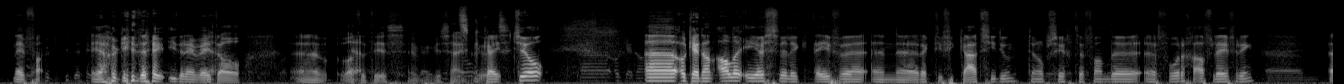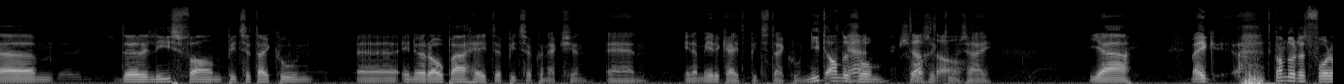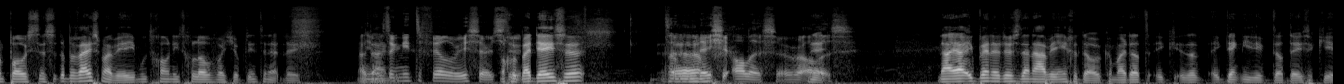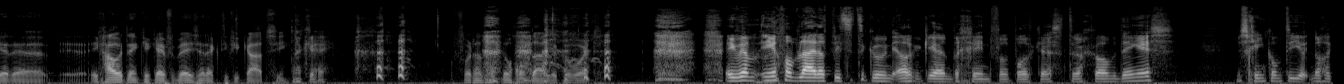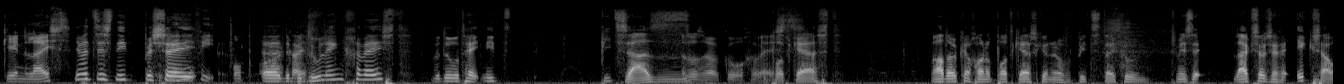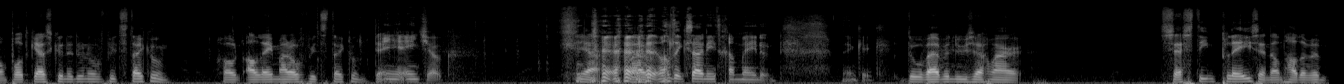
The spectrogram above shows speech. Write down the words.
nee, van, ja, ook iedereen, iedereen weet Ja. al eh, wat Ja. het is en wie we zijn. Oké, chill. Eh, Oké, dan allereerst wil ik even een eh, rectificatie doen ten opzichte van de eh, vorige aflevering. Ehm, de release van Pizza Tycoon eh, in Europa heette Pizza Connection. En in Amerika heette Pizza Tycoon. Niet andersom, zoals ik toen zei. Ja, maar ik, het kwam door dat forum post. En dat bewijst maar weer. Je moet gewoon niet geloven wat je op het internet leest. Je moet ook niet te veel research Maar doen. goed, bij deze Dan ehm, lees je alles over nee. alles. Nou ja, ik ben er dus daarna weer ingedoken. Maar dat, ik, dat, ik denk niet dat deze keer... eh, eh, ik hou het denk ik even bij deze rectificatie. Oké. Voordat het nog onduidelijker wordt. Ik ben in ieder geval blij dat Pizza Tycoon elke keer aan het begin van de podcast een terugkomend ding is. Misschien komt hij nog een keer in de lijst. Ja, maar het is niet per se op eh, de bedoeling geweest. Ik bedoel, het heet niet Pizza's Dat was wel cool geweest. podcast. We hadden ook gewoon een podcast kunnen over Pizza Tycoon. Tenminste, laat ik zo zeggen. Ik zou een podcast kunnen doen over Pizza Tycoon. Gewoon alleen maar over Pizza Tycoon. Denk In je eentje ook. Ja, maar Want ik zou niet gaan meedoen, denk ik. Bedoel, we hebben nu zeg maar 16 plays en dan hadden we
